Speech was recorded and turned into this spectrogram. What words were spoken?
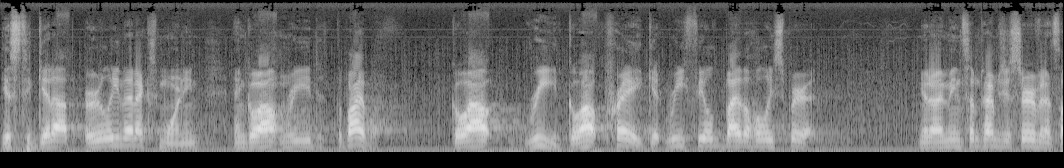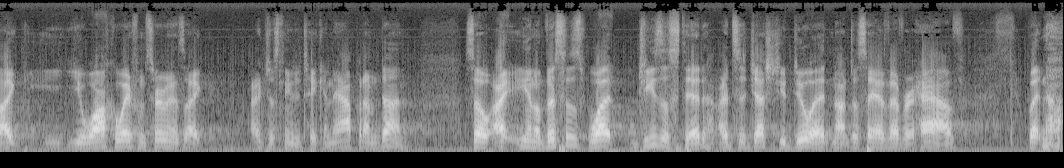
is to get up early the next morning and go out and read the Bible. Go out read, go out, pray, get refilled by the Holy Spirit. You know, I mean, sometimes you serve and it's like you walk away from serving, it's like, I just need to take a nap and I'm done. So, I, you know, this is what Jesus did. I'd suggest you do it, not to say I've ever have, but no,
